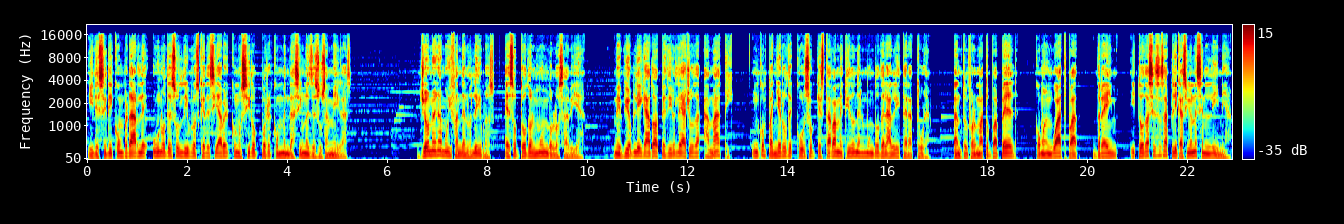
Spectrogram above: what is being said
y decidí comprarle uno de esos libros que decía haber conocido por recomendaciones de sus amigas. Yo no era muy fan de los libros, eso todo el mundo lo sabía. Me vi obligado a pedirle ayuda a Mati, un compañero de curso que estaba metido en el mundo de la literatura, tanto en formato papel como en Wattpad, Dream y todas esas aplicaciones en línea.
